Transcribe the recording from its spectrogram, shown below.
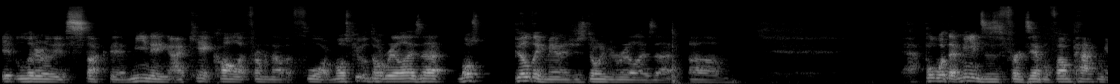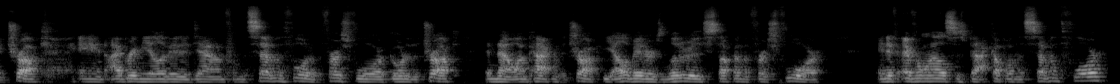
it literally is stuck there, meaning I can't call it from another floor. Most people don't realize that. Most building managers don't even realize that. Um, but what that means is, for example, if I'm packing a truck and I bring the elevator down from the seventh floor to the first floor, go to the truck, and now I'm packing the truck, the elevator is literally stuck on the first floor. And if everyone else is back up on the seventh floor,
